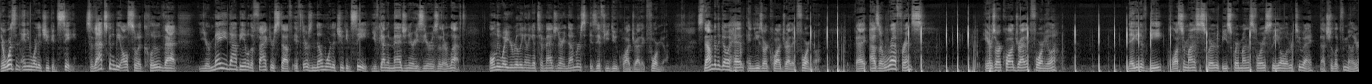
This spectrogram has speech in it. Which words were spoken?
There wasn't any more that you could see. So that's going to be also a clue that you may not be able to factor stuff. If there's no more that you can see you've got imaginary zeros that are left. Only way you're really going to get to imaginary numbers is if you do quadratic formula. So now i'm going to go ahead and use our quadratic formula okay as a reference here's our quadratic formula negative b plus or minus the square root of b squared minus 4ac all over 2a. That should look familiar.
